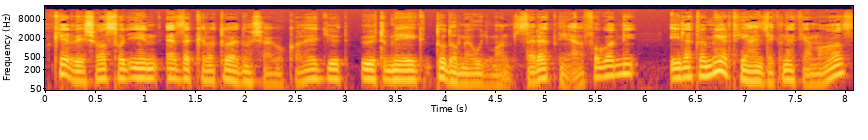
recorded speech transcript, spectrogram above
A kérdés az, hogy én ezekkel a tulajdonságokkal együtt őt még tudom-e úgymond szeretni, elfogadni, illetve miért hiányzik nekem az,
